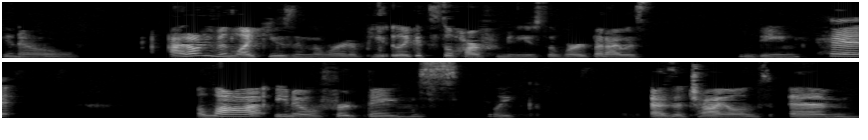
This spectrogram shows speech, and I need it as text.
you know, I don't even like using the word abuse. Like it's still hard for me to use the word, but I was being hit a lot, you know, for things like as a child and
